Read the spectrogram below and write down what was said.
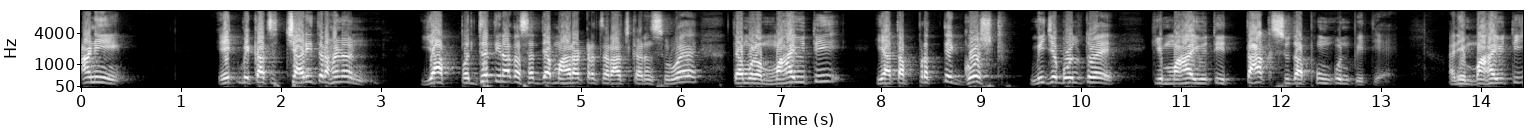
आणि एकमेकाचं चारित हनन या पद्धतीनं आता सध्या महाराष्ट्राचं राजकारण सुरू आहे. त्यामुळं महायुती ही आता प्रत्येक गोष्ट मी जे बोलतोय की महायुती ताकसुद्धा फुंकून पिते. आहे आणि महायुती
